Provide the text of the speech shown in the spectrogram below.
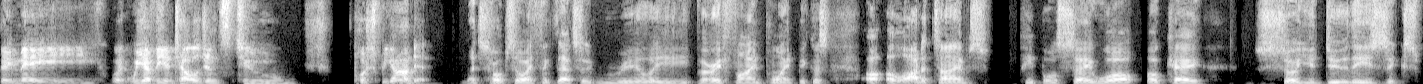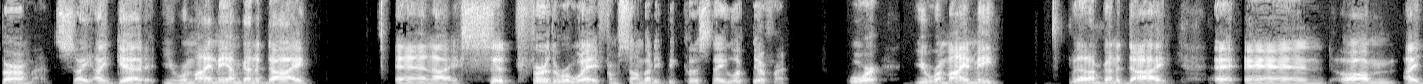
they may like we have the intelligence to push beyond it. Let's hope so. I think that's a really very fine point because a, a lot of times people say, well, okay, so you do these experiments. I, I get it. You remind me I'm going to die, and I sit further away from somebody because they look different. Or you remind me that I'm going to die and um, I,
